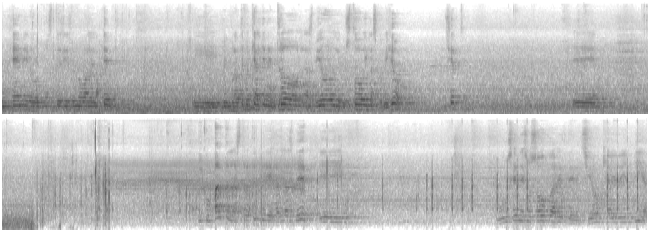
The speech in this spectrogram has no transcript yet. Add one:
un género, una especie, eso no vale la pena. Y lo importante fue que alguien entró, las vio, le gustó y las corrigió, ¿cierto? Eh, y compartanlas, traten de dejarlas ver. Eh, usen esos softwares de edición que hay hoy en día.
